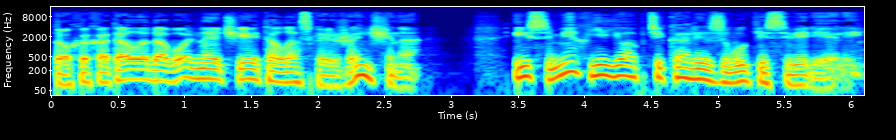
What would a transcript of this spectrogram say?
то хохотала довольная чьей-то лаской женщина — и смех ее обтекали звуки свирели.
